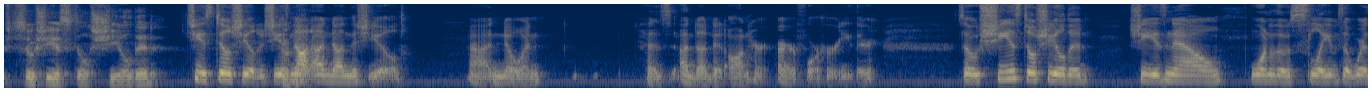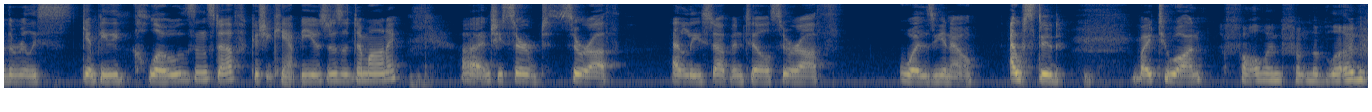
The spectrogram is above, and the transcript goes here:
So she is still shielded? She is still shielded. She has Okay. not undone the shield. Uh, no one has undone it on her or for her either. So she is still shielded. She is now one of those slaves that wear the really skimpy clothes and stuff because she can't be used as a demonic. Uh, and she served Suroth at least up until Suroth was, you know, ousted by Tuon. Fallen from the blood.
